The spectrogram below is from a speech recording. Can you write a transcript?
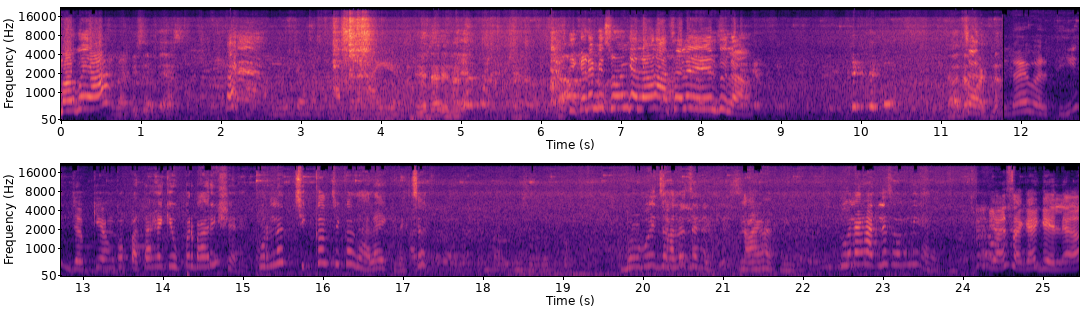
बघूया. तिकडे मिसळून गेल्यावर नाचायला येईल तुला. लय वरती जबकि हमको पता है कि ऊपर बारिश है पूर्ण चिखल चिखल झाला इकडे चल बुळबुळीत झालंच आहे ते. नाही घातली मी. तू नाही घातलीस म्हणून मी नाही घातली या सगळ्या गेल्या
